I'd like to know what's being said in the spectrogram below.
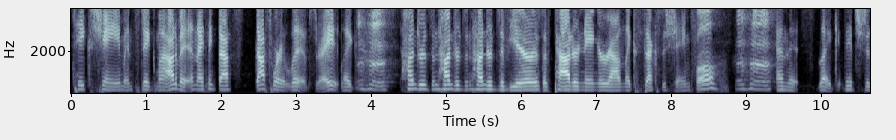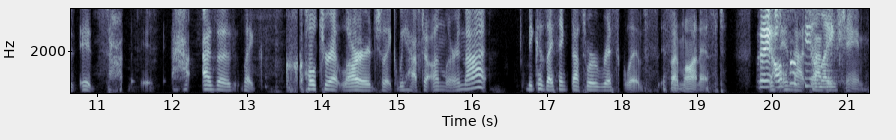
takes shame and stigma out of it and i think that's that's where it lives right? Like hmm hundreds and hundreds and hundreds of years of patterning around like sex is shameful hmm and it's like it's just it's it, as a like culture at large like we have to unlearn that because i think that's where risk lives if i'm honest but i also feel like shame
